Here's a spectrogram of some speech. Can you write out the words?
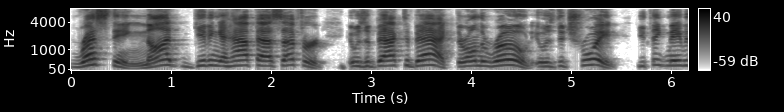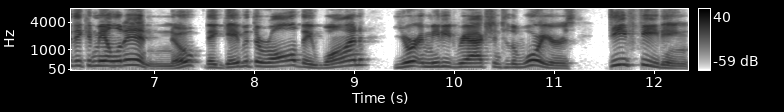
resting, not giving a half-ass effort. It was a back-to-back. They're on the road. It was Detroit. You think maybe they can mail it in? Nope. They gave it their all. They won. Your immediate reaction to the Warriors defeating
